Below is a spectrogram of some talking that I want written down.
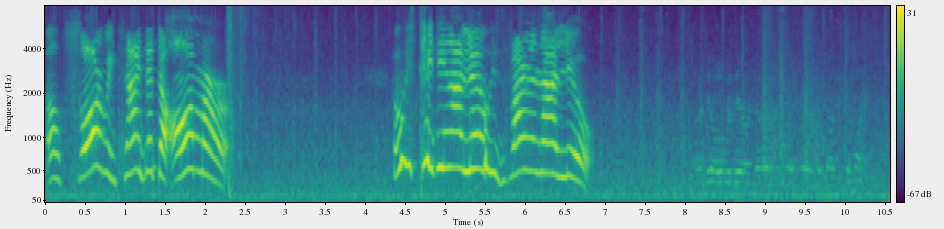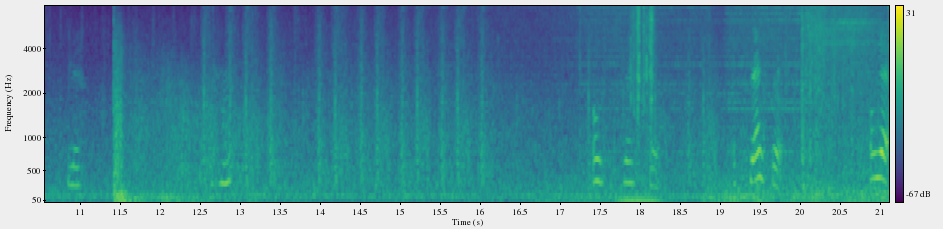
Oh, sorry, can I get the armor? Oh, Who's taking our loot? He's firing our loot. Uh, they're over there on the other side. Go, go, go. Come on. Mhm. Oh. Oh, yeah.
